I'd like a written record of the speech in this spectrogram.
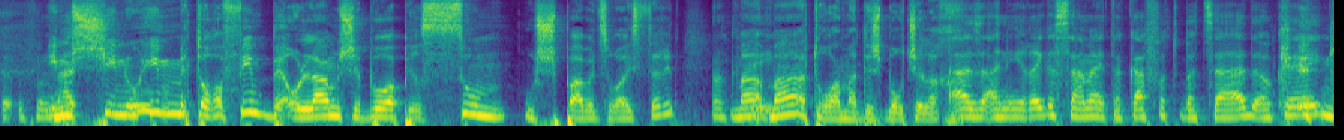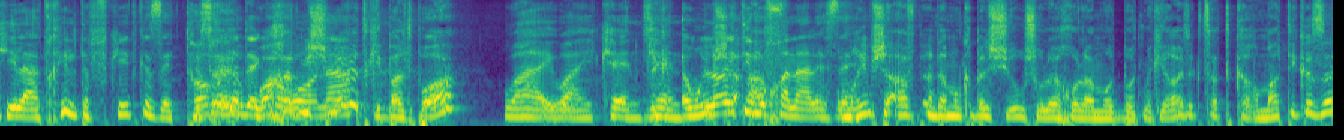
עם שינויים מטורפים בעולם שבו הפרסום הושפע בצורה היסטרית. מה מה את רואה מהדשבורד שלך? אז אני רגע שמה את הכאפות בצד, אוקיי? כן. כי להתחיל תפקיד כזה תוך כדי וואחד קורונה, משמרת קיבלת פה, אה? וואי וואי, כן, כן, לא הייתי מוכנה לזה. אומרים שאף בן אדם לא מקבל שיעור שהוא לא יכול לעמוד בו. את מכירה את זה קצת קרמטי כזה?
